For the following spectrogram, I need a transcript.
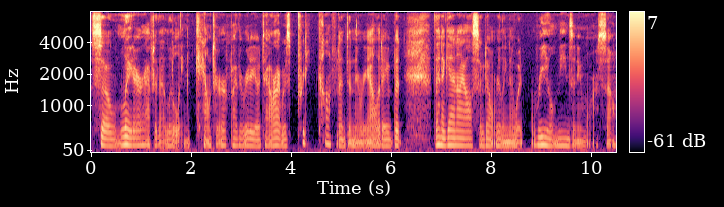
So later, after that little encounter by the radio tower, I was pretty confident in their reality, but then again, I also don't really know what real means anymore, so.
